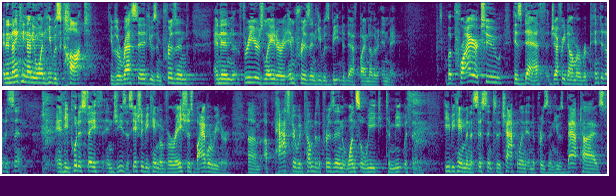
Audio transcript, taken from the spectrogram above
And in 1991, he was caught, he was arrested, he was imprisoned, and then three years later, in prison, he was beaten to death by another inmate. But prior to his death, Jeffrey Dahmer repented of his sin and he put his faith in Jesus. He actually became a voracious Bible reader. Um, a pastor would come to the prison once a week to meet with him. He became an assistant to the chaplain in the prison. He was baptized.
